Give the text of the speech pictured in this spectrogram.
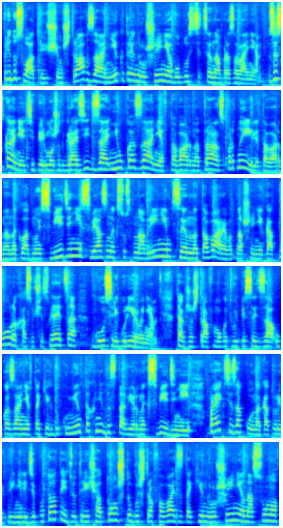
предусматривающим штраф за некоторые нарушения в области ценообразования. Взыскание теперь может грозить за неуказание в товарно-транспортной или товарно-накладной сведений, связанных с установлением цен на товары, в отношении которых осуществляется госрегулирование Также штраф могут выписать за указание в таких документах недостоверных сведений. В проекте закона, который приняли депутаты, идет речь о том, чтобы штрафовать за такие нарушения на сумму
